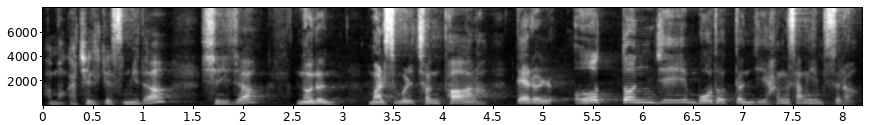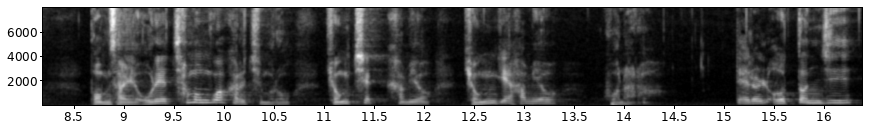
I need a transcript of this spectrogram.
한번 같이 읽겠습니다. 시작. 너는 말씀을 전파하라. 때를 어떤지 못 어떤지 항상 힘쓰라. 범사의 오래 참음과 가르침으로 경책하며 경계하며 권하라. 때를 어떤지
